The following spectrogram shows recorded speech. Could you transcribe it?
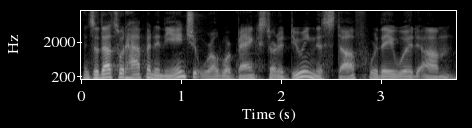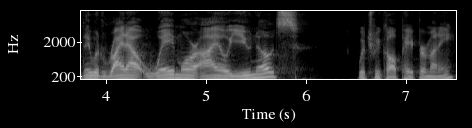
And so that's what happened in the ancient world where banks started doing this stuff where they would um, they would write out way more IOU notes, which we call paper money,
